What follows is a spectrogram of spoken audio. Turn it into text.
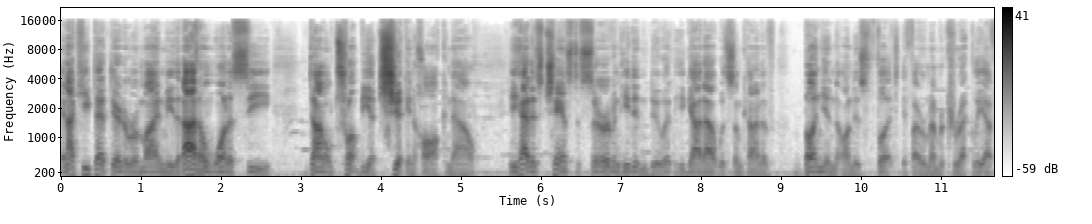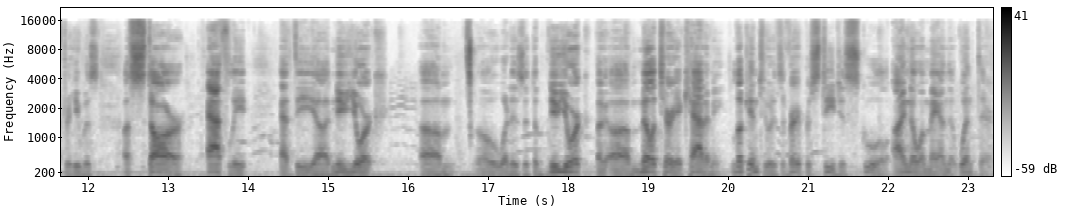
And I keep that there to remind me that I don't want to see Donald Trump be a chicken hawk now. He had his chance to serve, and he didn't do it. He got out with some kind of bunion on his foot, if I remember correctly, after he was a star athlete at the uh, New York um, oh, what is it? The New York uh, uh, Military Academy. Look into it. It's a very prestigious school. I know a man that went there.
